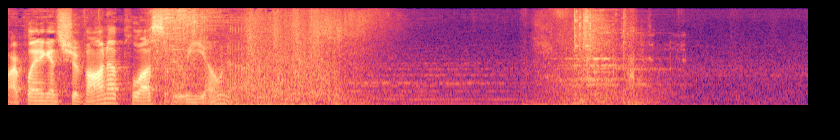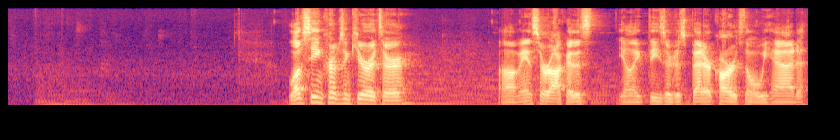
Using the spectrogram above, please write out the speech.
Alright, playing against Shyvana plus Leona. Love seeing Crimson Curator um, and Soraka. This, you know, like these are just better cards than what we had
